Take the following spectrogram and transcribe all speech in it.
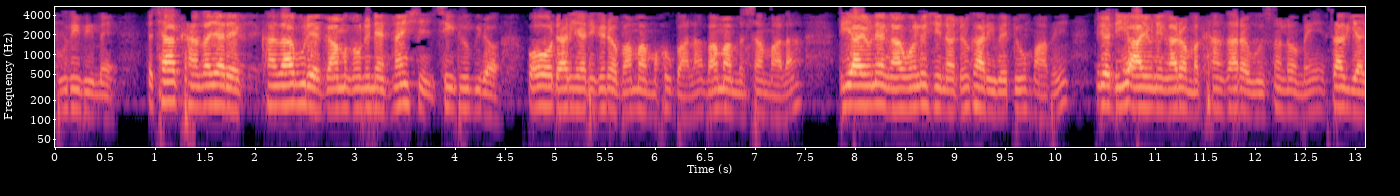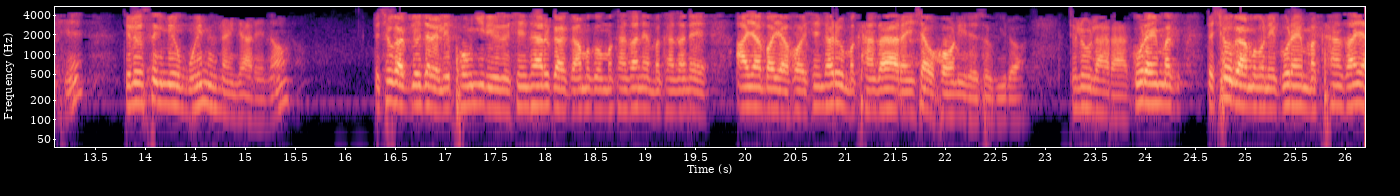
ဘူးသေးပေမဲ့တခြားခံစားရတဲ့ခံစားမှုတဲ့ကာမဂုဏ်တွေနဲ့နှိုင်းယှဉ်ချိန်ထူးပြီးတော့ဩဒါရီယာတကယ်တော့ဘာမှမဟုတ်ပါလားဘာမှမဆမ်းပါလားဒီအာယုန်နဲ့ငါဝင်လို့ရှိရင်တော့ဒုက္ခတွေပဲတိုးမှာပဲပြီးတော့ဒီအာယုန်နဲ့ငါတော့မခံစားတော့ဘူးဆွန့်လွတ်မယ်စသည်အဖြစ်ဒီလိုစိတ်မျိုးမွေးမြူနိုင်ကြတယ်နော် တချို့ကပြောကြတယ်လေဘုန်းကြီးတွေဆိုရှင်သာတို့ကကာမဂုဏ်မခံစားနဲ့မခံစားနဲ့အာရပါရဟောရှင်သာတို့မခံစားရတိုင်းလျှောက်ဟောနေတယ်ဆိုပြီးတော့ဒီလိုလာတာကိုယ်တိုင်တချို့ကာမဂုဏ်တွေကိုယ်တိုင်မခံစားရ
